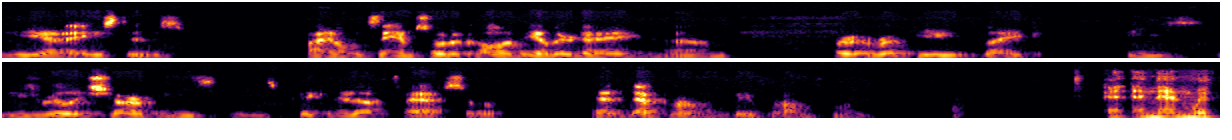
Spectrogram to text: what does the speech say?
he uh, aced his final exam, so to call it, the other day um, for a rookie. Like he's he's really sharp and he's he's picking it up fast. So that that part won't be a problem for him. And, then with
